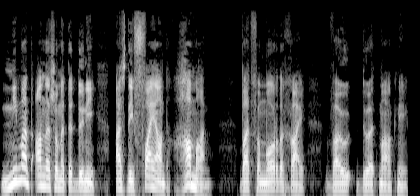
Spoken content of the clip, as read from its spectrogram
niemand anders om dit te doen nie as die vyand Haman wat vir Mordegai wou doodmaak nie.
